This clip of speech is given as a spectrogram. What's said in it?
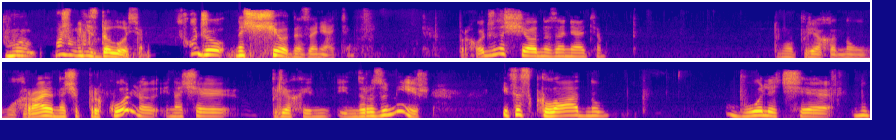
Тому, може, мені здалося. Сходжу на ще одне заняття. Приходжу на ще одне заняття. Тому, бляха, ну, граю, наче прикольно, іначе, бляха, і, і не розумієш. І це складно, боляче. Ну,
